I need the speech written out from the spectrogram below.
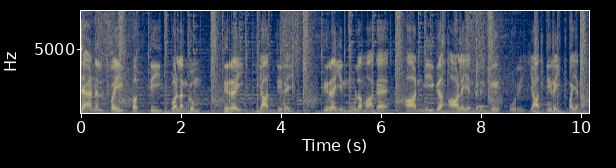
சேனல் ஃபை பக்தி வழங்கும் திரை யாத்திரை. திரையின் மூலமாக ஆன்மீக ஆலயங்களுக்கு ஒரு யாத்திரை பயணம்.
